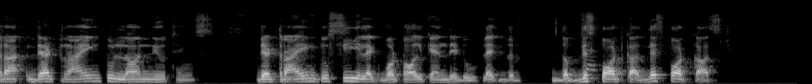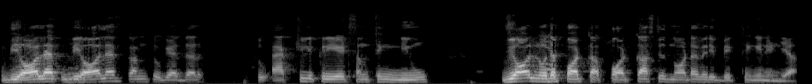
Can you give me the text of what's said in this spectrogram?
try- they are trying to learn new things they're trying to see like what all can they do like the, the this podcast this podcast we all have we all have come together to actually create something new we all know Yeah. that podcast podcast is not a very big thing in india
